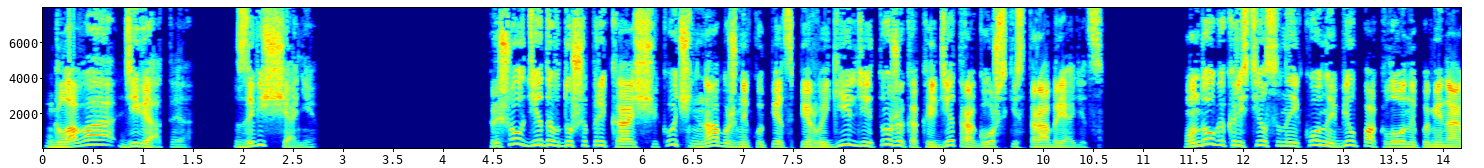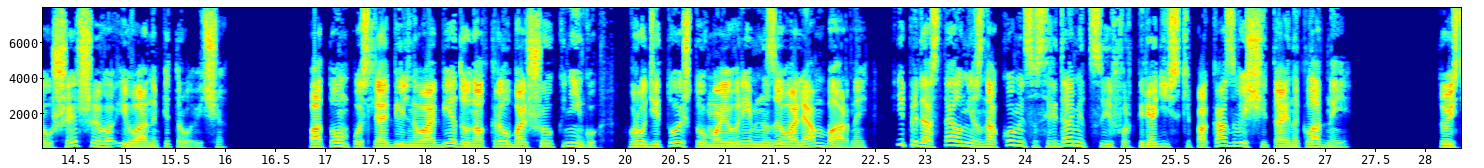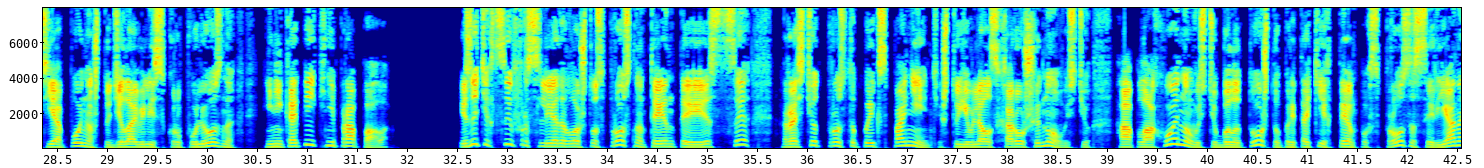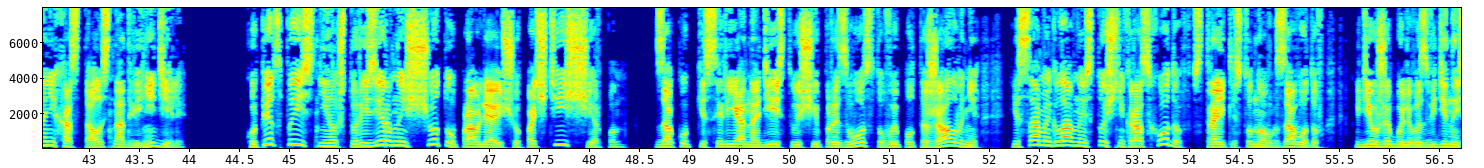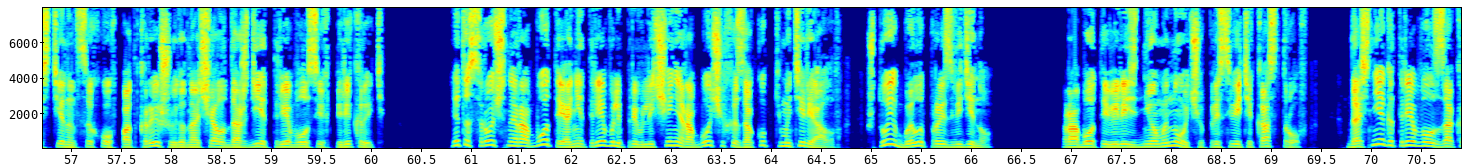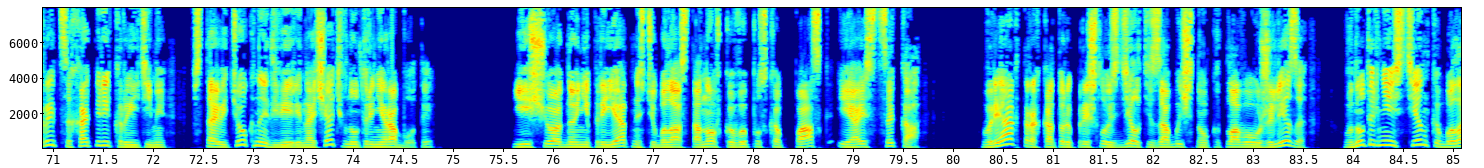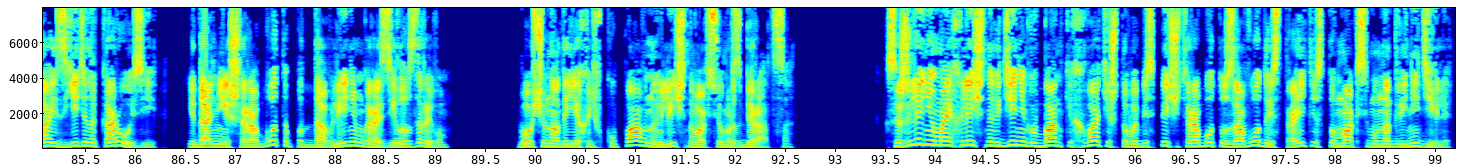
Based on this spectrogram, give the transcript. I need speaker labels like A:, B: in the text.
A: Глава 9. Завещание. Пришел дедов душеприказчик, очень набожный купец первой гильдии, тоже как и дед рогожский старообрядец. Он долго крестился на икону и бил поклоны, поминая ушедшего Ивана Петровича. Потом, после обильного обеда, он открыл большую книгу, вроде той, что в мое время называли амбарной, и предоставил мне знакомиться с рядами цифр, периодически показывая счета и накладные. То есть я понял, что дела велись скрупулезно и ни копейки не пропало. Из этих цифр следовало, что спрос на ТНТ и СЦ растет просто по экспоненте, что являлось хорошей новостью, а плохой новостью было то, что при таких темпах спроса сырья на них осталось на две недели. Купец пояснил, что резервный счет у управляющего почти исчерпан закупки сырья на действующее производство, выплата жалования и самый главный источник расходов – строительство новых заводов, где уже были возведены стены цехов под крышу и до начала дождей требовалось их перекрыть. Это срочные работы, и они требовали привлечения рабочих и закупки материалов, что и было произведено. Работы велись днем и ночью при свете костров. До снега требовалось закрыть цеха перекрытиями, вставить окна и двери, начать внутренние работы. Еще одной неприятностью была остановка выпуска ПАСК и АСЦК. В реакторах, которые пришлось сделать из обычного котлового железа, внутренняя стенка была изъедена коррозией, и дальнейшая работа под давлением грозила взрывом. В общем, надо ехать в Купавну и лично во всем разбираться. К сожалению, моих личных денег в банке хватит, чтобы обеспечить работу завода и строительство максимум на две недели,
